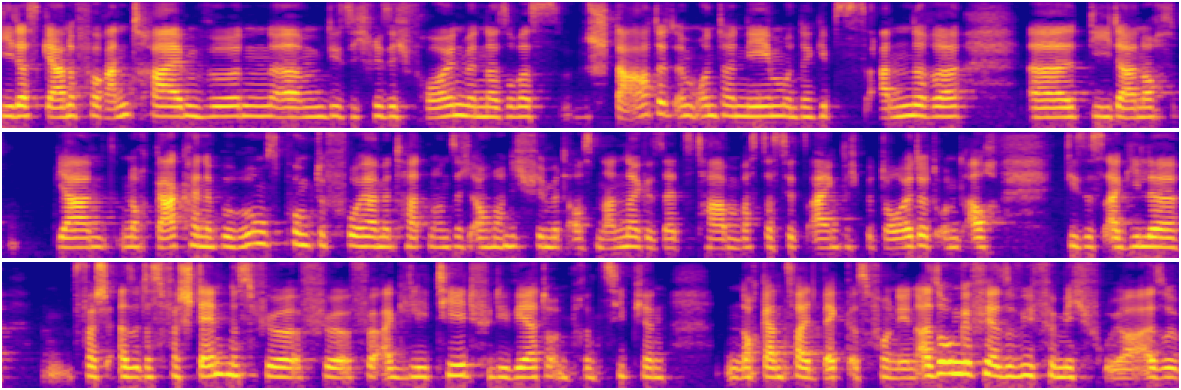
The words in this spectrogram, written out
die das gerne vorantreiben würden, ähm, die sich riesig freuen, wenn da sowas startet im Unternehmen. Und dann gibt's andere, äh, die da noch ja noch gar keine Berührungspunkte vorher mit hatten und sich auch noch nicht viel mit auseinandergesetzt haben, was das jetzt eigentlich bedeutet und auch dieses agile, also das Verständnis für, für, für Agilität, für die Werte und Prinzipien noch ganz weit weg ist von denen. Also ungefähr so wie für mich früher. Also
